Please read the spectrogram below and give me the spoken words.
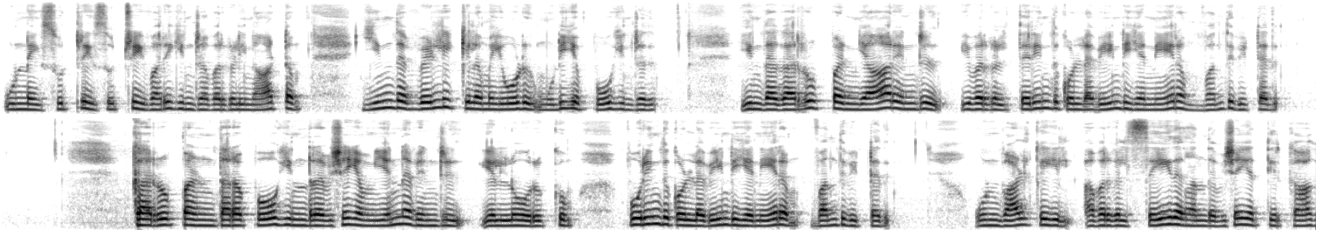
உன்னை சுற்றி சுற்றி வருகின்றவர்களின் ஆட்டம் இந்த வெள்ளிக்கிழமையோடு முடியப் போகின்றது. இந்த கருப்பன் யார் என்று இவர்கள் தெரிந்து கொள்ள வேண்டிய நேரம் வந்துவிட்டது. கருப்பன் தரப்போகின்ற விஷயம் என்னவென்று எல்லோருக்கும் புரிந்து கொள்ள வேண்டிய நேரம் வந்துவிட்டது. உன் வாழ்க்கையில் அவர்கள் செய்த அந்த விஷயத்திற்காக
